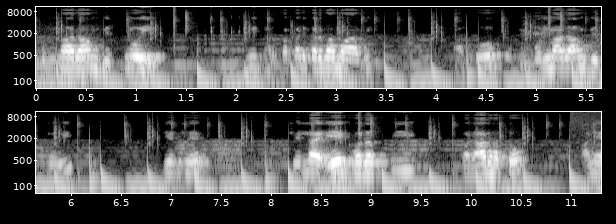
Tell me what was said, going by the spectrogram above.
પુન્નારામ બિશ્નોઈની ધરપકડ કરવામાં આવી. અશોક પુન્નારામ વિષ્ણોઈ જે છે છેલ્લા એક વર્ષથી ફરાર હતો અને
